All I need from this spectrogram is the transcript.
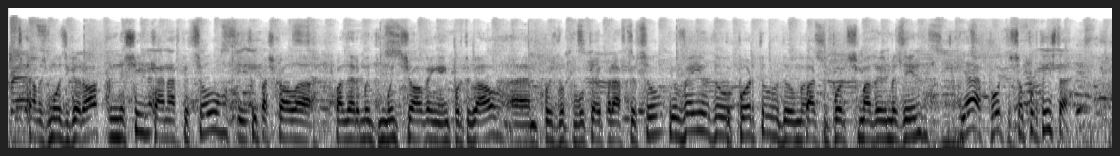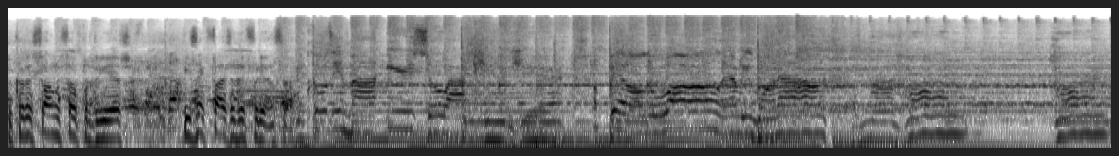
Tocamos música rock. Nasci cá na África do Sul e fui para a escola quando era muito, muito jovem em Portugal. Um, depois voltei para a África do Sul. Eu venho do Porto, de uma parte do Porto chamada Irmazinde. E yeah, Porto, sou portista. Do coração sou português. Isso é que faz a diferença. Build a wall, everyone out of my home, home.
